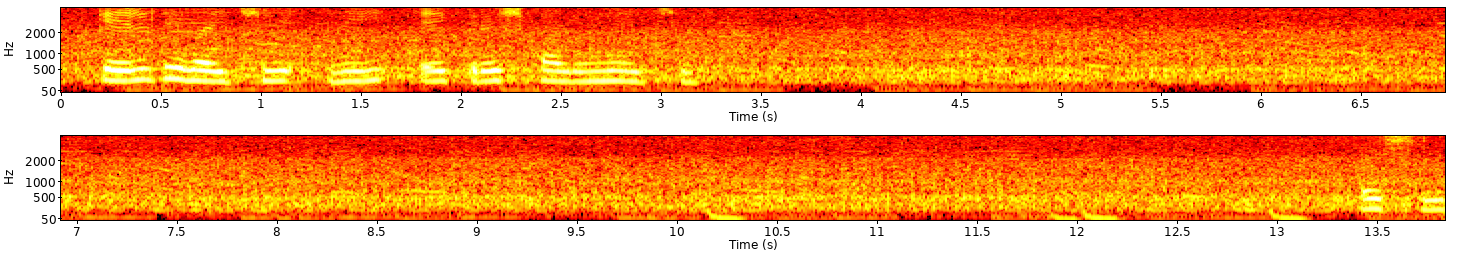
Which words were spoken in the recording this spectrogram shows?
स्केल ठेवायची आणि एक रेश काढून घ्यायची. अशी.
